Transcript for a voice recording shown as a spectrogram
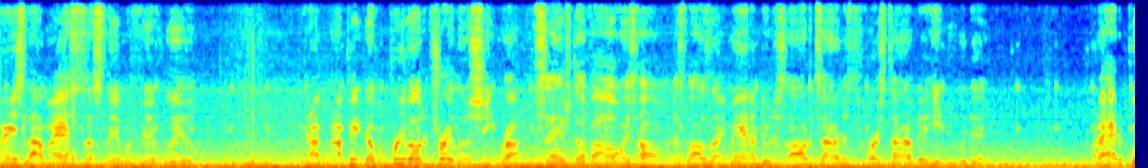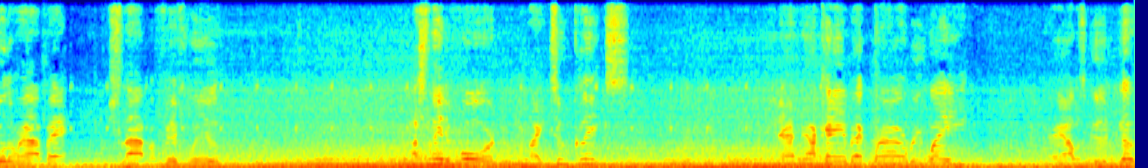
I ain't slide my axles, I slid my fifth wheel. And I, I picked up a preloaded trailer of sheetrock, same stuff I always haul. That's why I was like, man, I do this all the time. This is the first time they hit me with that. But I had to pull around back, slide my fifth wheel. I slid it forward like two clicks. And I, I came back around, reweighed. Hey, I was good to go.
